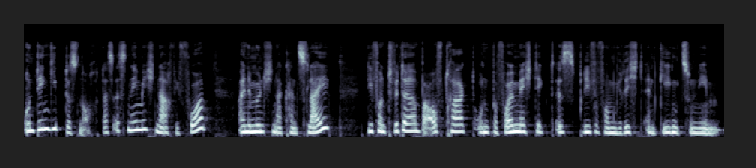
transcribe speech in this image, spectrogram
Und den gibt es noch. Das ist nämlich nach wie vor eine Münchner Kanzlei, die von Twitter beauftragt und bevollmächtigt ist, Briefe vom Gericht entgegenzunehmen.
